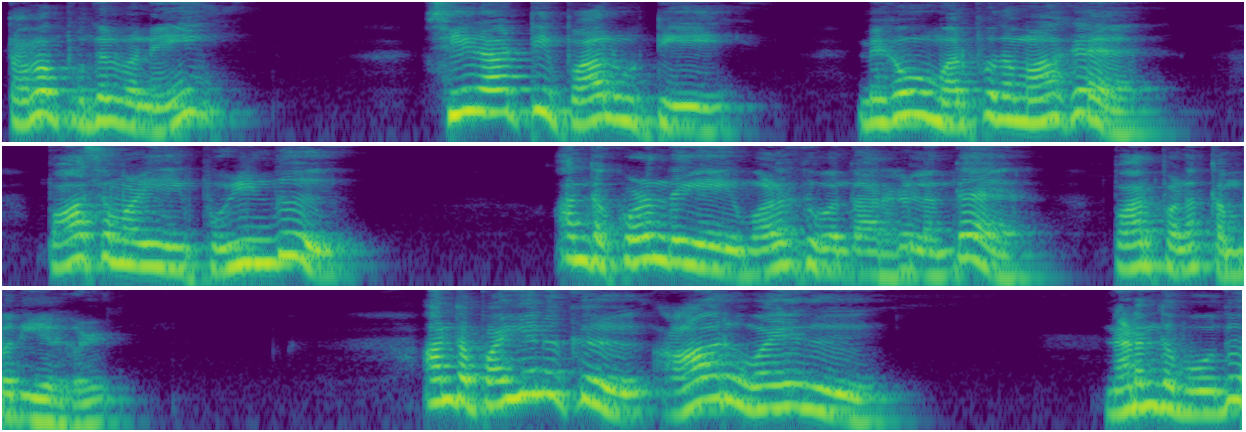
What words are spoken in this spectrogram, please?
தவ புதல்வனை சீராட்டி பாலூட்டி மிகவும் அற்புதமாக பாசமழையை பொழிந்து அந்த குழந்தையை வளர்த்து வந்தார்கள் அந்த பார்ப்பன தம்பதியர்கள். அந்த பையனுக்கு ஆறு வயது நடந்தபோது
